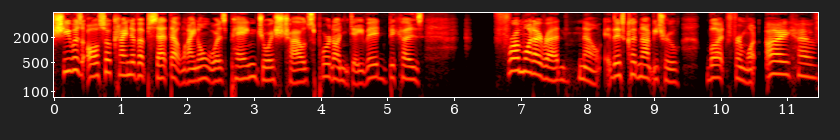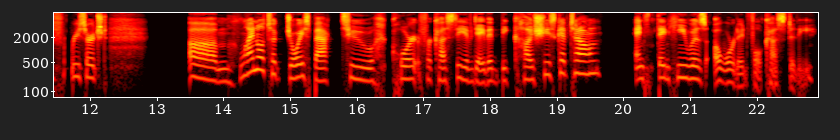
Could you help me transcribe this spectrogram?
She was also kind of upset that Lionel was paying Joyce child support on David because, from what I read, no, this could not be true, but from what I have researched, um, Lionel took Joyce back to court for custody of David because she skipped town, and then he was awarded full custody,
